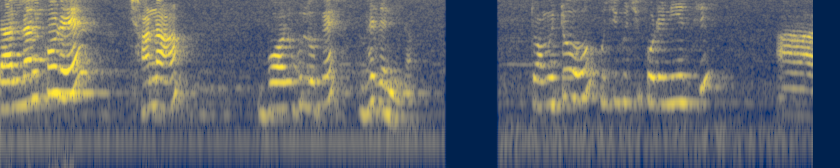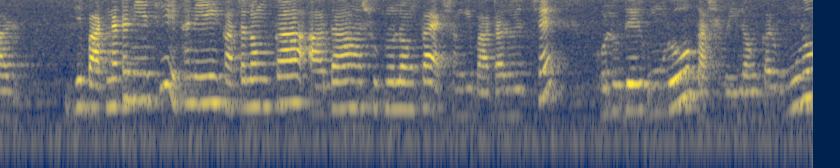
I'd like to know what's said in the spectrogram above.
লাল লাল করে ছানা বলগুলোকে ভেজে নিলাম। টমেটো কুচি কুচি করে নিয়েছি আর যে বাটনাটা নিয়েছি, এখানে কাঁচা লঙ্কা, আদা, শুকনো লঙ্কা একসঙ্গে বাটা রয়েছে, হলুদের গুঁড়ো, কাশ্মীরি লঙ্কার গুঁড়ো,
